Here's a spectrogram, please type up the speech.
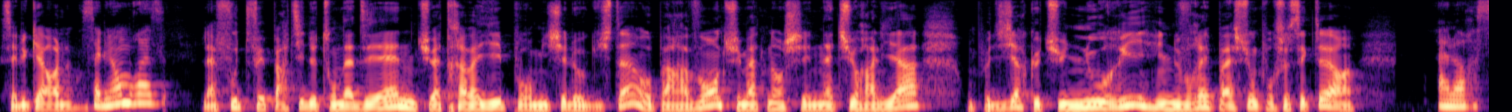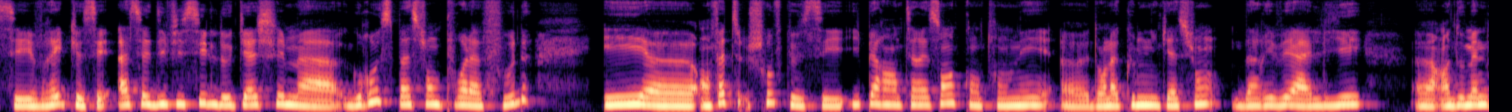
Salut Carole. Salut Ambroise. La food fait partie de ton ADN. Tu as travaillé pour Michel Augustin auparavant. Tu es maintenant chez Naturalia. On peut dire que tu nourris une vraie passion pour ce secteur. Alors c'est vrai que c'est assez difficile de cacher ma grosse passion pour la food. Et euh, en fait, je trouve que c'est hyper intéressant quand on est euh, dans la communication d'arriver à lier euh, un domaine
